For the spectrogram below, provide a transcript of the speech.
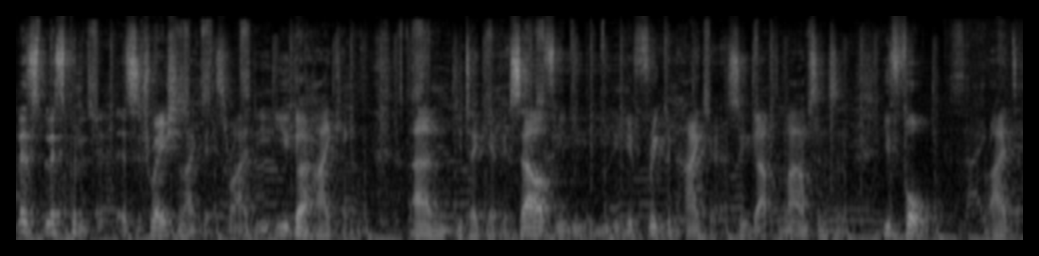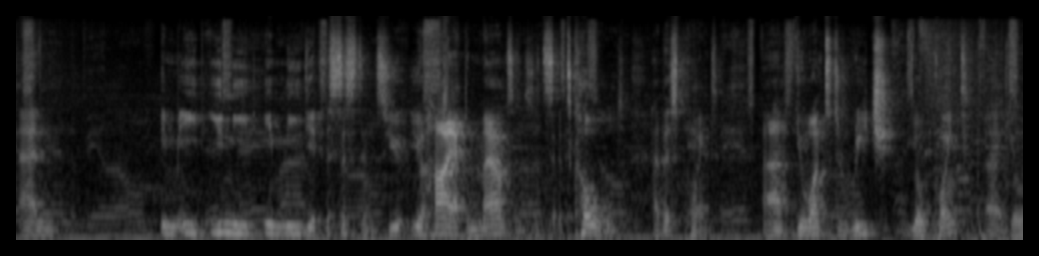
let's let's put a, a situation like this, right? You, you go hiking, um, you take care of yourself. You, you you're a frequent hiker, so you go up the mountains and you fall, right? And you need immediate assistance. You you're high up in mountains. It's it's cold at this point. Uh, you wanted to reach your point, uh, your,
